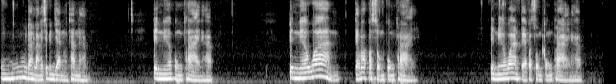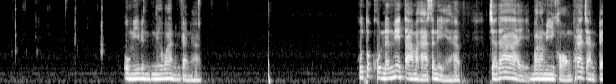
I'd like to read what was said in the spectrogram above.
โอ้ด้านหลังก็จะเป็นยันของท่านนะครับ เป็นเนื้อผงพรายนะครับ เป็นเนื้อว่าน แต่ว่าผสมผงพราย เป็นเนื้อว่านแต่ผสมผงพรายนะครับ องค์นี้เป็นเนื้อว่านเหมือนกันนะครับพุทธคุณนั้นเมตตามหาเสน่ห์ครับ จะได้บารมีของพระอาจารย์แปร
